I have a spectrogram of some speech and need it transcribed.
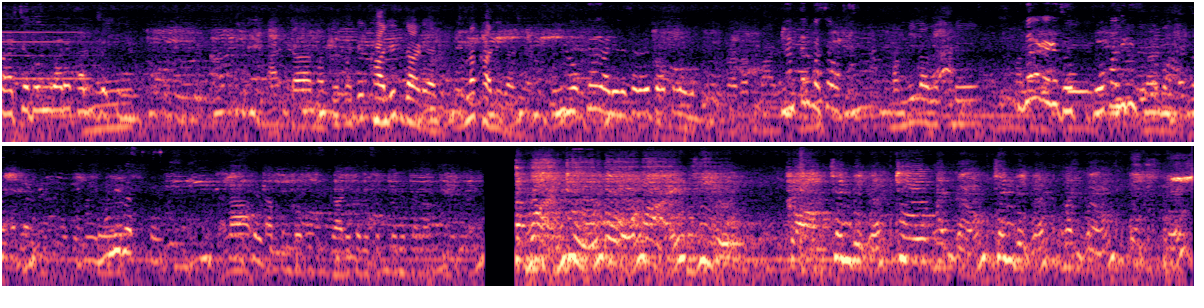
पाचच्या दोन गाड्या खाली जातील. आता मध्ये मध्ये खालीच गाडी आली पूर्ण खाली गाडी आली. आणि होत्या गाडीला सगळे पाच लागले नंतर बसा वाटलं. मम्मीला भेटले. तुम्हाला काय झोप झोप आली की झोप आली? मी बसते. त्याला आता आपण बघू गाडी कधी शकतो त्याला from Chandigarh to Madgaon, Chandigarh, Madgaon Express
